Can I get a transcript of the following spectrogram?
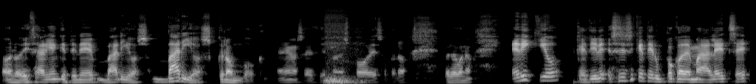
o lo dice alguien que tiene varios, varios Chromebook. ¿eh? No sé decir, no es por eso, pero, pero bueno. Eddie que tiene, ese sí que tiene un poco de mala leche.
